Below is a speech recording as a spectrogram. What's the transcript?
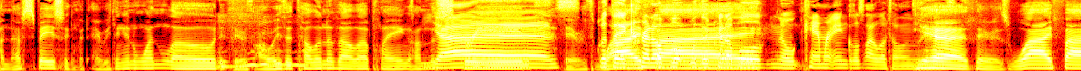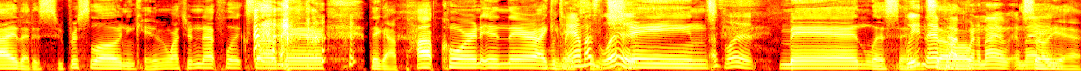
enough space so you can put everything in one load. There's always a mm-hmm. telenovela playing on the screen. yes. There's with the incredible with the incredible you know camera angles. I love telling. Yeah, there is Wi-Fi that is super slow, and you can't even watch your Netflix on there. they got popcorn in there. I can damn, make that's some lit. chains. That's lit. Man, listen. We didn't have so, popcorn in my. In my so yeah,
